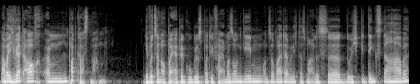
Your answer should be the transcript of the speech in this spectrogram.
Aber ich werde auch ähm, einen Podcast machen. Hier wird es dann auch bei Apple, Google, Spotify, Amazon geben und so weiter, wenn ich das mal alles äh, durchgedingst da habe.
